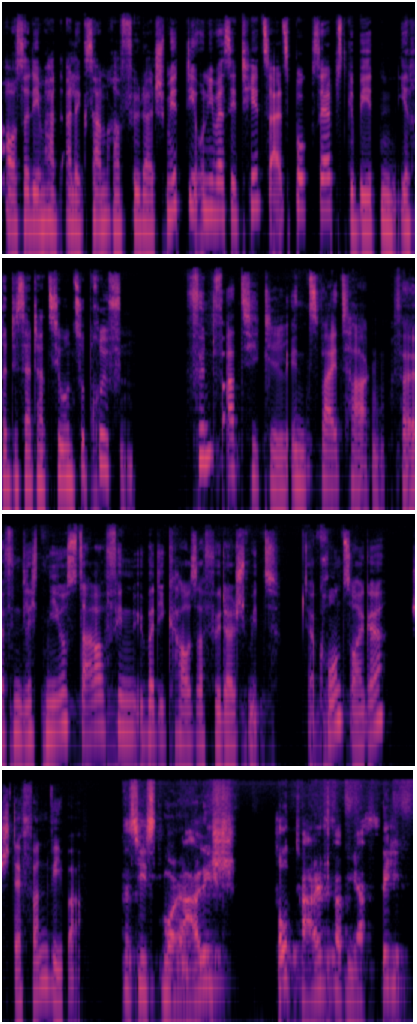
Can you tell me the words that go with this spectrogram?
Außerdem hat Alexandra Föderl-Schmidt die Universität Salzburg selbst gebeten, ihre Dissertation zu prüfen. Fünf Artikel in zwei Tagen veröffentlicht News daraufhin über die Causa Föderl-Schmidt. Der Kronzeuge Stefan Weber. Das ist moralisch total verwerflich.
